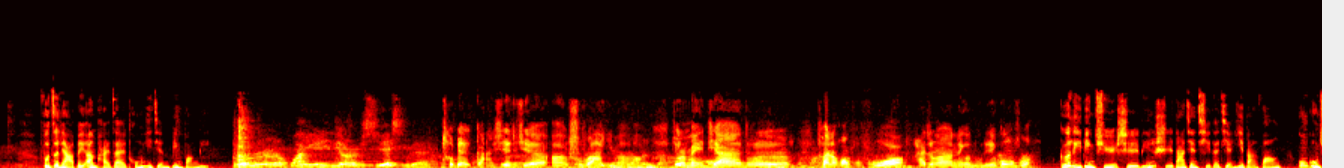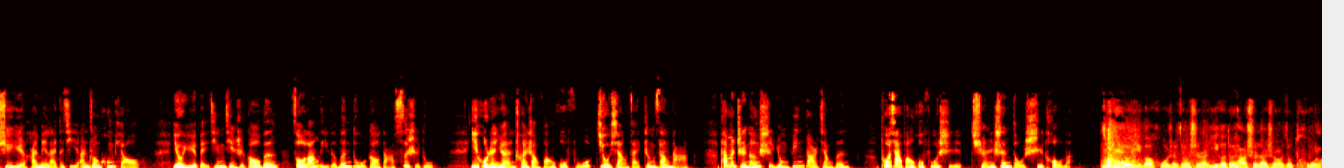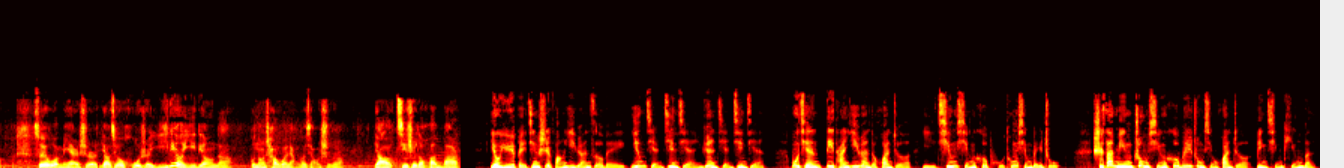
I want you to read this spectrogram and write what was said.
父子俩被安排在同一间病房里。都是换一地儿学习呗。特别感谢这些呃叔叔阿姨们啊，就是每天就是穿着防护服，还这么那个努力工作。隔离病区是临时搭建起的简易板房，公共区域还没来得及安装空调。由于北京近日高温，走廊里的温度高达四十度，医护人员穿上防护服就像在蒸桑拿，他们只能使用冰袋降温。脱下防护服时，全身都湿透了。昨天有一个护士就是一个多小时的时候就吐了，所以我们也是要求护士一定一定的不能超过两个小时，要及时的换班。由于北京市防疫原则为应检尽检、愿检尽检，目前地坛医院的患者以轻型和普通型为主，十三名重型和危重型患者病情平稳。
